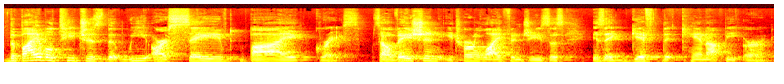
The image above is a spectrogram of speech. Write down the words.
the Bible teaches that we are saved by grace. Salvation, eternal life in Jesus, is a gift that cannot be earned.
